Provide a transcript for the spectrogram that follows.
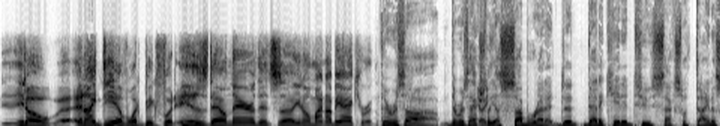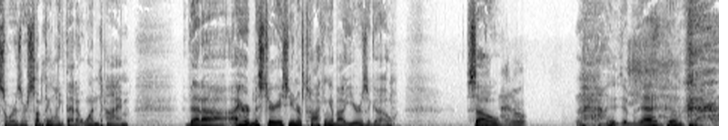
you know, an idea of what Bigfoot is down there that's uh, you know, might not be accurate. There was a there was actually a subreddit de- dedicated to sex with dinosaurs or something like that at one time that uh, I heard Mysterious Universe talking about years ago. So I don't.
